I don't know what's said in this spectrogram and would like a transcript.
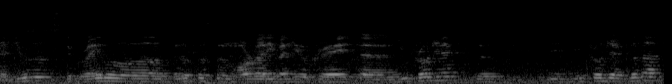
It uses the Gradle build system already when you create a new project with the new project wizard.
